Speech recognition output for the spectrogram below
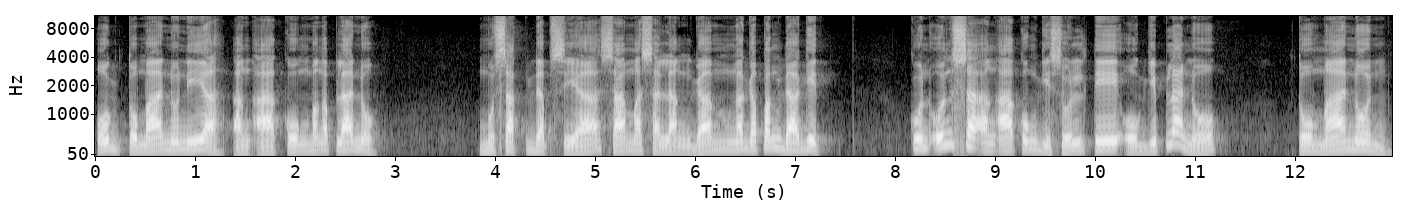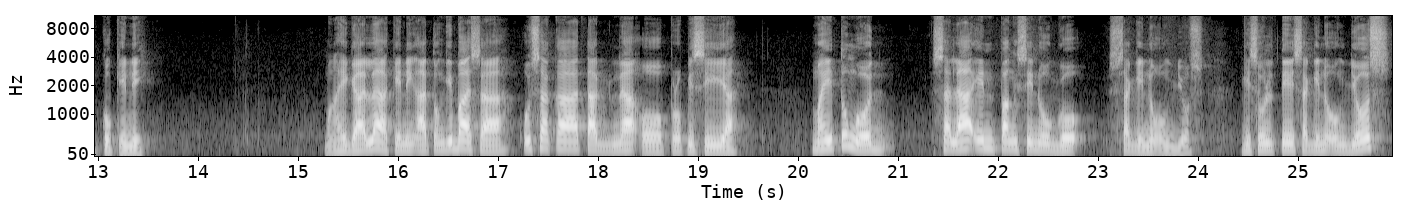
Og tumano niya ang akong mga plano. Musakdap siya sama sa langgam nga gapang dagit. Kun unsa ang akong gisulti o giplano, tumanon ko kini. Mga higala, kining atong gibasa, usa ka tagna o propesiya. Mahitungod sa lain pang sinugo sa Ginoong Dios. Gisulti sa Ginoong Dios,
